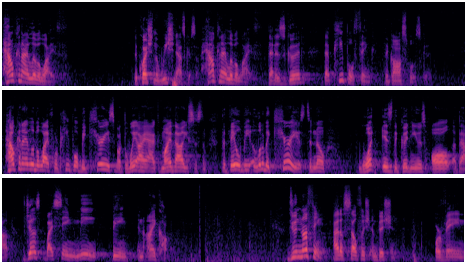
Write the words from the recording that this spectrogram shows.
How can I live a life? The question that we should ask ourselves how can I live a life that is good, that people think the gospel is good? How can I live a life where people will be curious about the way I act, my value system, that they will be a little bit curious to know what is the good news all about just by seeing me being an icon? Do nothing out of selfish ambition or vain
